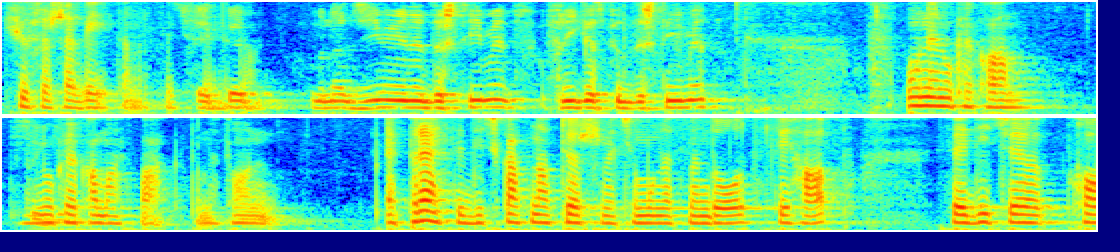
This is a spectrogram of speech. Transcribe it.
qysh e sheh veten. E këtë menaxhimin e dështimit, frikës për dështimit? Unë nuk e kam. Nuk e kam aspak. Domethonë, E pres si diçka të natyrshme që mundet me ndodhë si hap, se e di që ka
